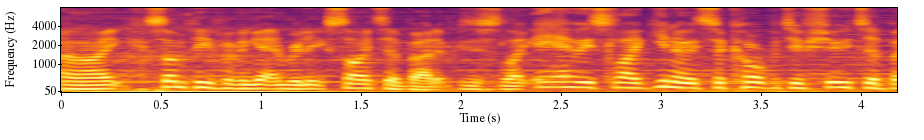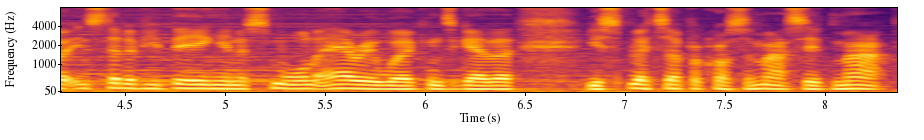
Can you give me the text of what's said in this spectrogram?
and like some people have been getting really excited about it because it's like, yeah, it's like you know, it's a cooperative shooter, but instead of you being in a small area working together, you split up across a massive map,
